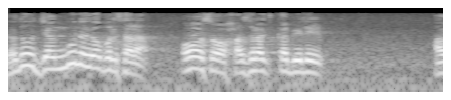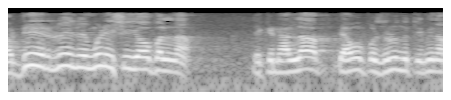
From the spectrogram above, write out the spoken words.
ددو جنگونه یو بل سره اوس او حضرت قبيله او ډیر لوی لوی مړي شي یو بل نه لیکن الله یو پزړونو کې مینا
